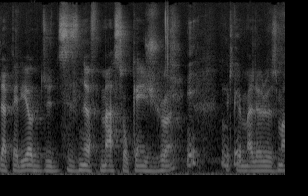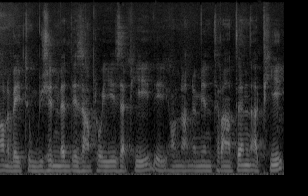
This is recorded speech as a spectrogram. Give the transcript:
la période du 19 mars au 15 juin. que malheureusement, on avait été obligé de mettre des employés à pied, on en a mis une trentaine à pied.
